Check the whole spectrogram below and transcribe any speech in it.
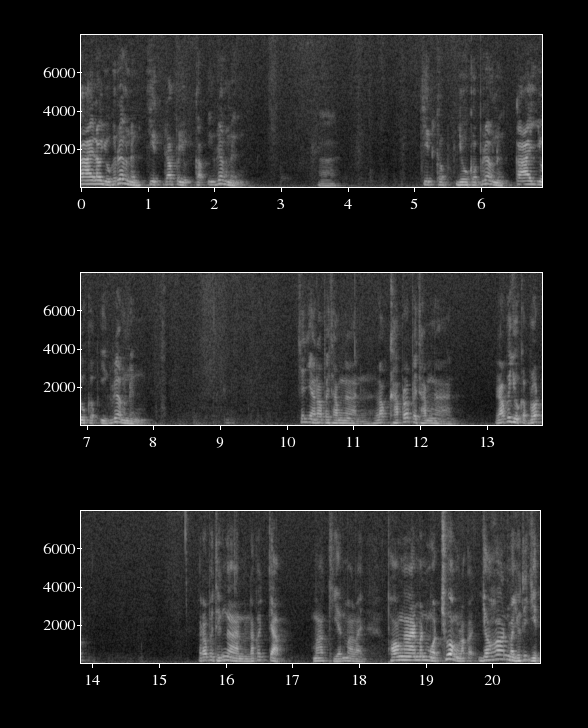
กายเราอยู่กับเรื่องหนึ่ง จิตเราไปอยู่กับอีกเรื่องหนึ่งจิตกับอยู่กับเรื่องหนึ่งกายอยู่กับอีกเรื่องหนึ่ง เช่นอย่างเราไปทำงาน เราขับรถไปทำงาน เราก็อยู่กับรถ เราไปถึงงานเราก็จับมาเขียนมาอะไร พองานมันหมดช่วงเราก็ย้อนมาอยู่ที่จิต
